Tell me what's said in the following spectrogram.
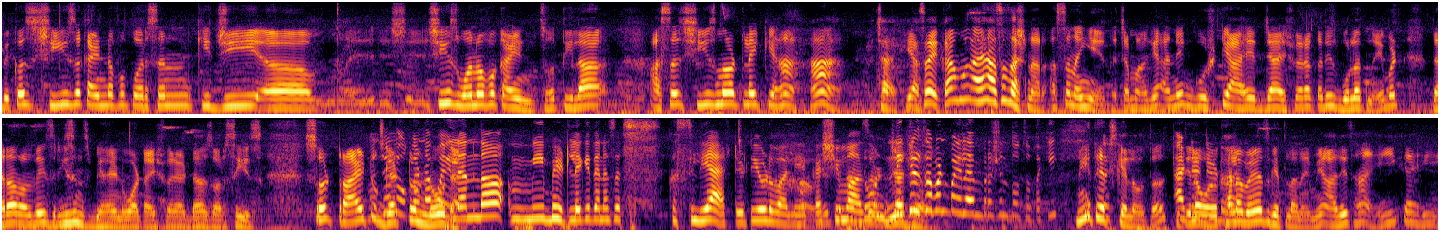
because she is a kind of a person की जी she is one of a kind so तिला असं शी इज नॉट लाईक की हां हां अच्छा हे असं आहे का? मग आहे असंच असणार. असं नाही आहे. त्याच्यामागे अनेक गोष्टी आहेत ज्या ऐश्वर्या कधीच बोलत नाही but there are always reasons behind what Aishwarya does or sees so try to get to know पहिल्यांदा मी भेटले की त्यांना असं कसली ॲटिट्यूड वाली आहे हा, कशी म्हणजे माझं निखिलचं. पण पहिला इम्प्रेशन तोच होता की मी तेच केलं होतं की तिला ओळखायला. वेळच घेतला नाही. मी आधीच हां ही काय ही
